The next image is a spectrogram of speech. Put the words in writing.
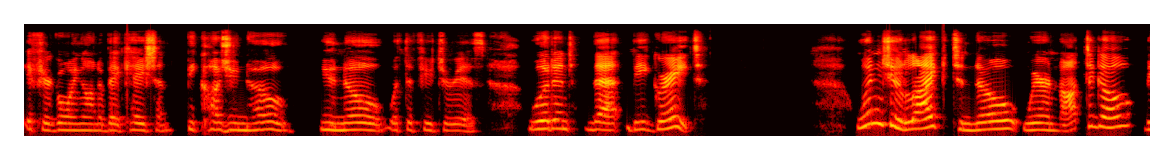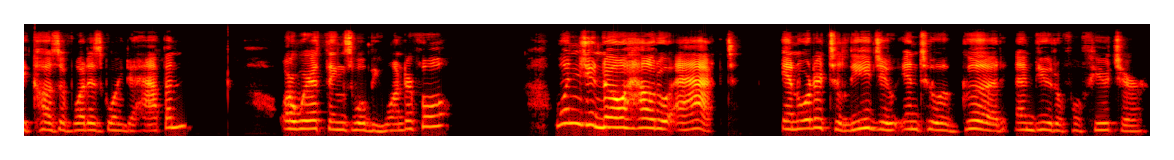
if you're going on a vacation because you know, you know what the future is. Wouldn't that be great? Wouldn't you like to know where not to go because of what is going to happen? Or where things will be wonderful? Wouldn't you know how to act in order to lead you into a good and beautiful future?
